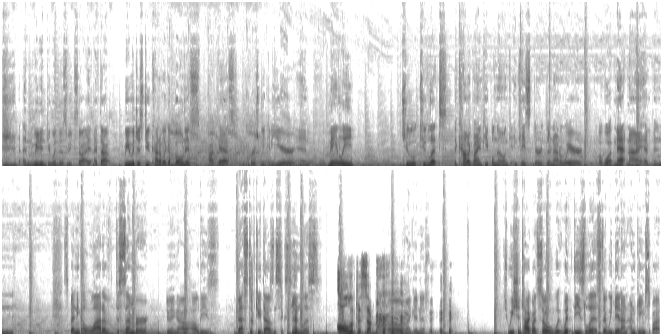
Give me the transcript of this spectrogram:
and we didn't do one this week. So I, I thought we would just do kind of like a bonus podcast first week of the year, and mainly to to let the Comic Vine people know, in, in case they're they're not aware of what Matt and I have been spending a lot of December doing all, all these best of 2016 lists. All of December. Oh my goodness. we should talk about so w- with these lists that we did on, on GameSpot,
